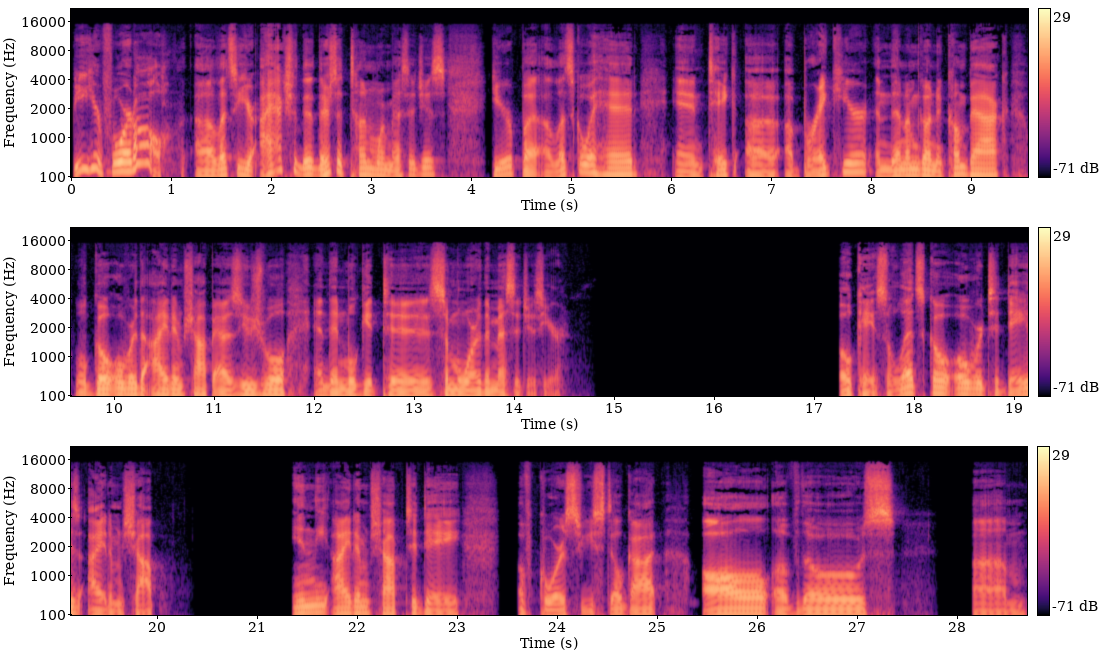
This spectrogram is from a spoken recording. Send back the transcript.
be here for it all. Let's see here. I actually there's a ton more messages here, but let's go ahead and take a, a break here, and then I'm going to come back. We'll go over the item shop as usual, and then we'll get to some more of the messages here. Okay, so let's go over today's item shop. In the item shop today, of course, we still got all of those um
